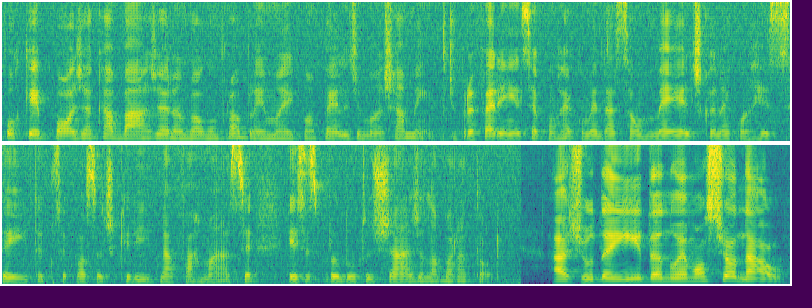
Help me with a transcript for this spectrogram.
porque pode acabar gerando algum problema aí com a pele de manchamento. De preferência com recomendação médica, né, com a receita que você possa adquirir na farmácia, esses produtos já de laboratório. Ajuda ainda no emocional,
